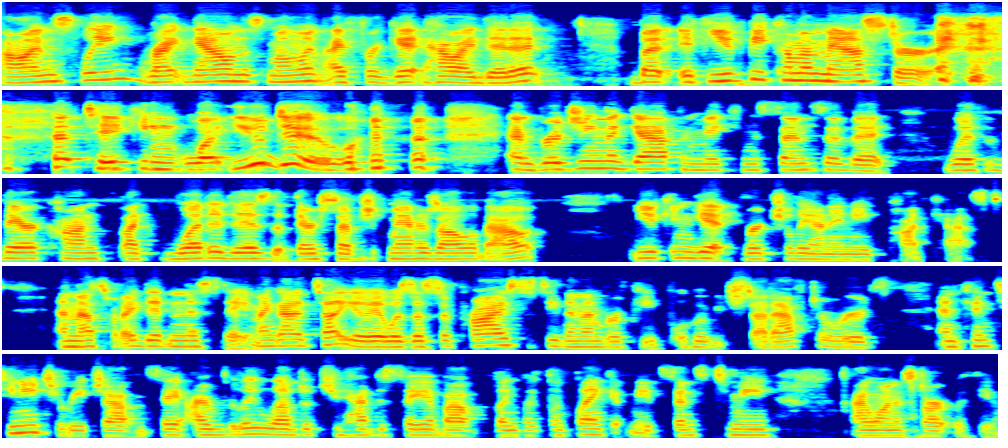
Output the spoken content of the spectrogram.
honestly right now in this moment i forget how i did it. But if you've become a master at taking what you do and bridging the gap and making sense of it with their con like what it is that their subject matter is all about you can get virtually on any podcast. And that's what i did in this state. And i got to tell you it was a surprise to see the number of people who reached out afterwards and continue to reach out and say i really loved what you had to say about blank blank blank blank. It made sense to me. I want to start with you.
